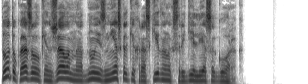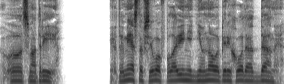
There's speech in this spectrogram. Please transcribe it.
тот указывал кинжалом на одну из нескольких раскиданных среди леса горок. «Вот смотри. Это место всего в половине дневного перехода от Даны.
